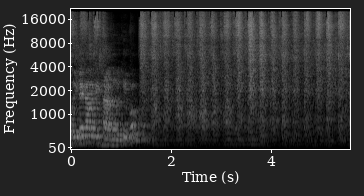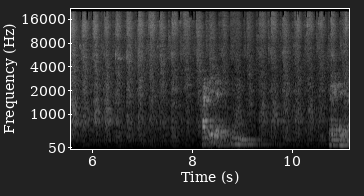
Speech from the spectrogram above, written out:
ওইটাকে আমাকে ছাড়াতে হবে কীরকম? ছাড়তেছে হুম। ছেড়ে গেছে।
